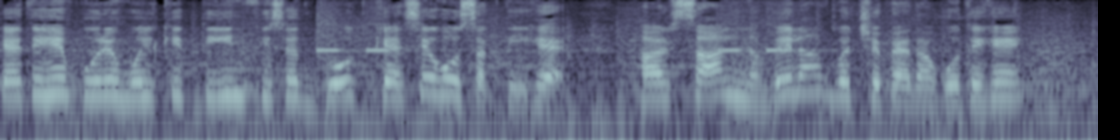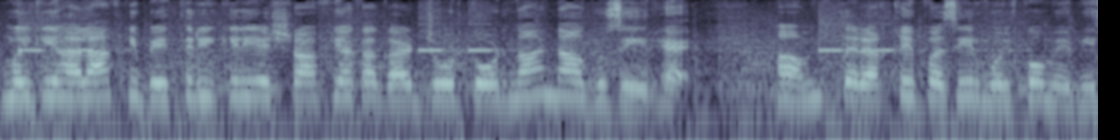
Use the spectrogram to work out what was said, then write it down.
कहते हैं, पूरे मुल्क की तीन फ़ीसद ग्रोथ कैसे हो सकती है? हर साल नब्बे लाख बच्चे पैदा होते हैं। मुल्की हालात की बेहतरी के लिए अशराफिया का गढ़ जोड़ तोड़ना नागुजीर है। हम तरक्की पजीर मुल्कों में भी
